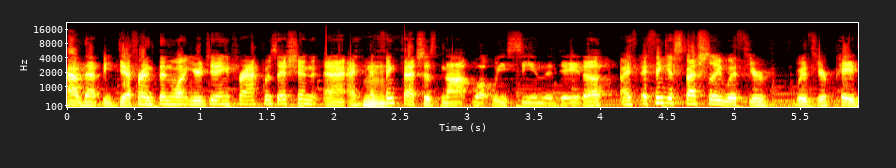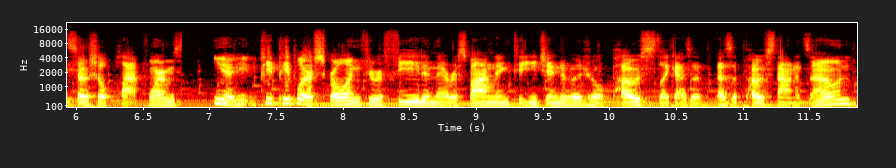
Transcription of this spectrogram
have that be different than what you're doing for acquisition. And I, hmm. I think that's just not what we see in the data. I, I, think especially with your with your paid social platforms, you know, people are scrolling through a feed and they're responding to each individual post like as a as a post on its own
